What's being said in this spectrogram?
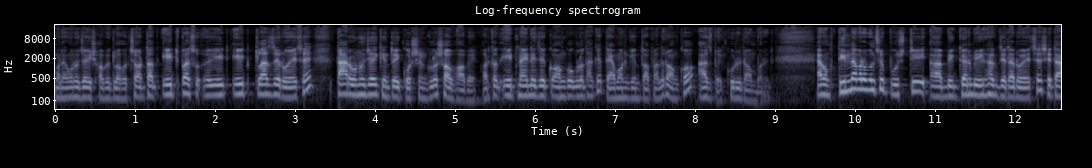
মানে অনুযায়ী সব এগুলো হচ্ছে, অর্থাৎ eight pass eight eight class যে রয়েছে, তার অনুযায়ী কিন্তু এই কোশ্চেনগুলো সব হবে, অর্থাৎ এইট নাইনে যে অঙ্কগুলো থাকে, তেমন কিন্তু আপনাদের অঙ্ক আসবে কুড়ি নম্বরের। এবং তিন নম্বর বলছে পুষ্টি বিজ্ঞান বিভাগ যেটা রয়েছে সেটা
